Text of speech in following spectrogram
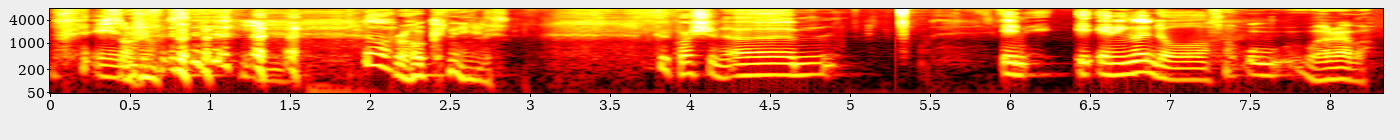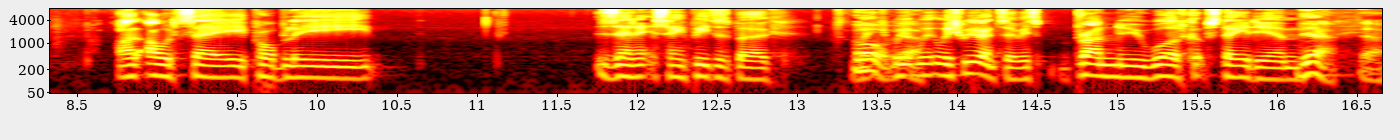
in. Sorry, no. broken English. Good question. Um, in in England or wherever, I, I would say probably Zenit St Petersburg, which, oh, yeah. we, which we went to. It's brand new World Cup stadium. Yeah, yeah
